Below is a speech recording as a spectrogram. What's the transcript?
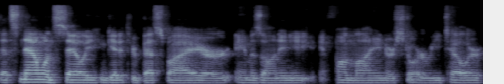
that's now on sale. You can get it through Best Buy or Amazon, any online or store retailer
